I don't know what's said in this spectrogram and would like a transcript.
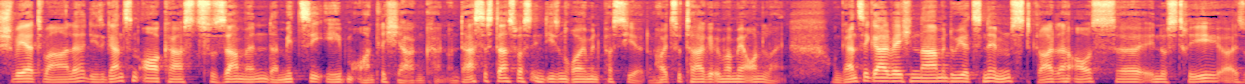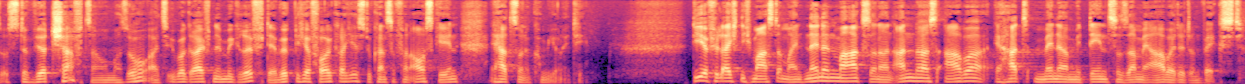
Schwertwale, diese ganzen Orcas zusammen, damit sie eben ordentlich jagen können. Und das ist das, was in diesen Räumen passiert. Und heutzutage immer mehr online. Und ganz egal, welchen Namen du jetzt nimmst, gerade aus äh, Industrie, also aus der Wirtschaft, sagen wir mal so, als übergreifenden Begriff, der wirklich erfolgreich ist, du kannst davon ausgehen, er hat so eine Community. Die er vielleicht nicht Mastermind nennen mag, sondern anders, aber er hat Männer, mit denen zusammen er arbeitet und wächst.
